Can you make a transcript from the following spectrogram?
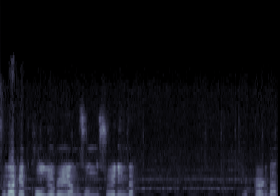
Felaket kol yoruyor yalnız onu söyleyeyim de. Tekrardan.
